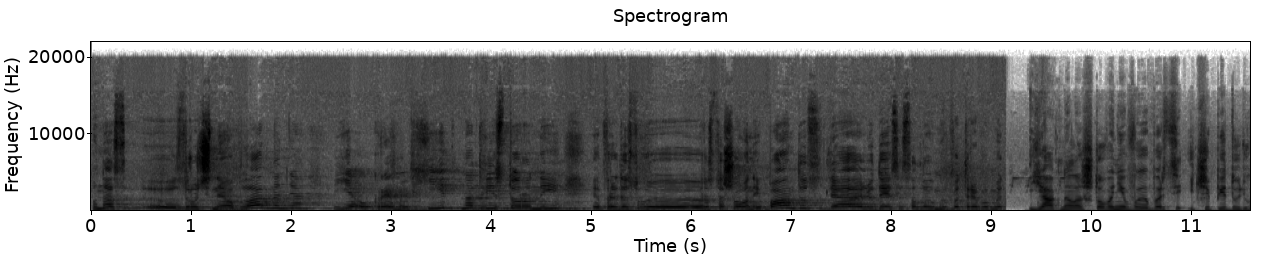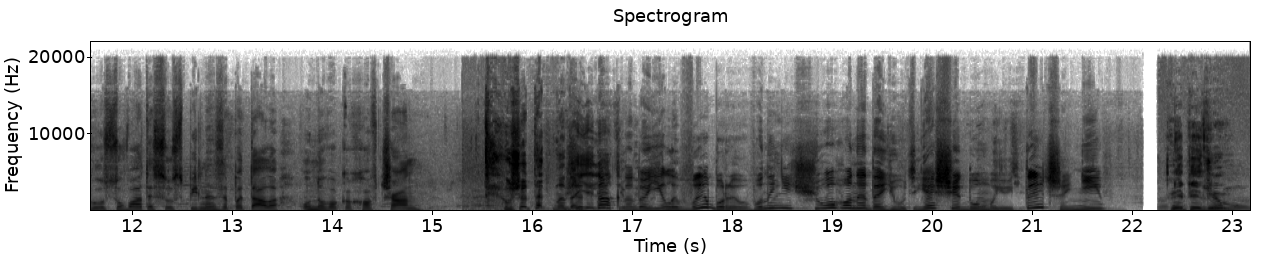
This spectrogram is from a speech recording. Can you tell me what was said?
У нас е, зручне обладнання, є окремий вхід на дві сторони, е, розташований пандус для людей з особливими потребами. Як налаштовані виборці і чи підуть голосувати, Суспільне запитала у новокаховчан. Уже так надоели. Вже так надоїли вибори, вони нічого не дають. Я ще думаю, йти чи ні. Не піду. Чому?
